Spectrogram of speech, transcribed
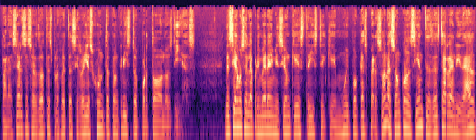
para ser sacerdotes, profetas y reyes junto con Cristo por todos los días. Decíamos en la primera emisión que es triste que muy pocas personas son conscientes de esta realidad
